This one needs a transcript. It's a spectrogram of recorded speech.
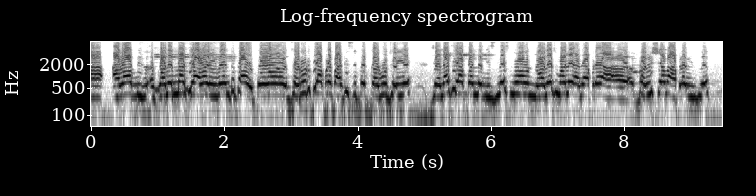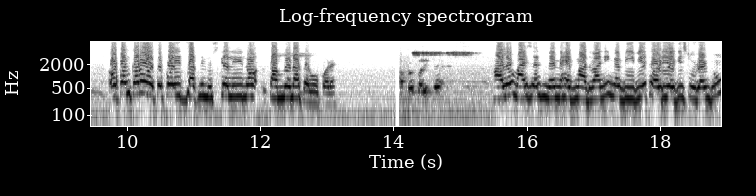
આવા કોલેજમાંથી આવા ઇવેન્ટ થાય તો જરૂરથી આપણે પાર્ટિસિપેટ કરવું જોઈએ. જેનાથી આપણને બિઝનેસનું નોલેજ મળે અને આપણે ભવિષ્યમાં આપણા બિઝનેસ ઓપન કરવો હોય તો કોઈ જાતની મુશ્કેલીનો સામનો ના કરવો પડે. આપણો પરિચય? हेलो माई सेल्फ मैं महक माधवानी, मैं बीबीए थर्ड ईयर की स्टूडेंट हूँ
